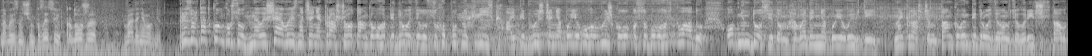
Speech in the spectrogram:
на визначену позицію і продовжує ведення вогню. Результат конкурсу не лише визначення кращого танкового підрозділу сухопутних військ, а й підвищення бойового вишколу особового складу, обмін досвідом ведення бойових дій. Найкращим танковим підрозділом цьогоріч став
